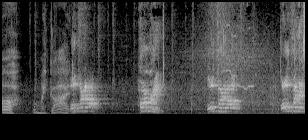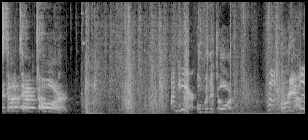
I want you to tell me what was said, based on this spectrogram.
Oh, oh my god. Open up! Hurry! Open up! Open this goddamn door! I'm here! Open the door! Hurry up!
